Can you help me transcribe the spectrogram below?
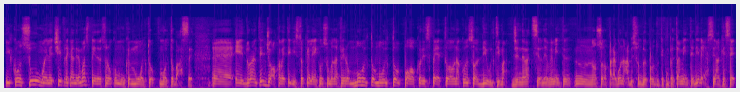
Il consumo e le cifre che andremo a spendere sono comunque molto molto basse. Eh, e durante il gioco avete visto che lei consuma davvero molto molto poco rispetto a una console di ultima generazione. Ovviamente non sono paragonabili sono due prodotti completamente diversi anche se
